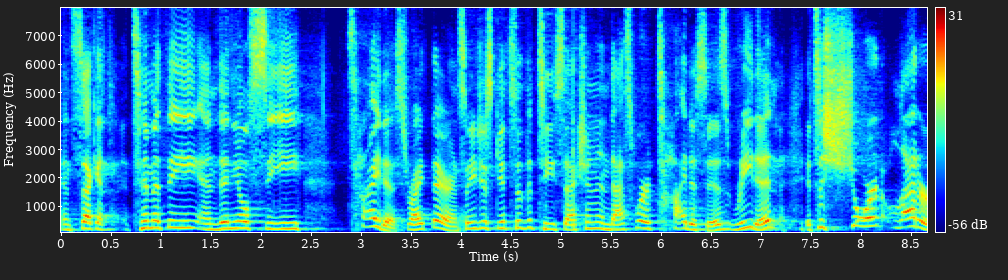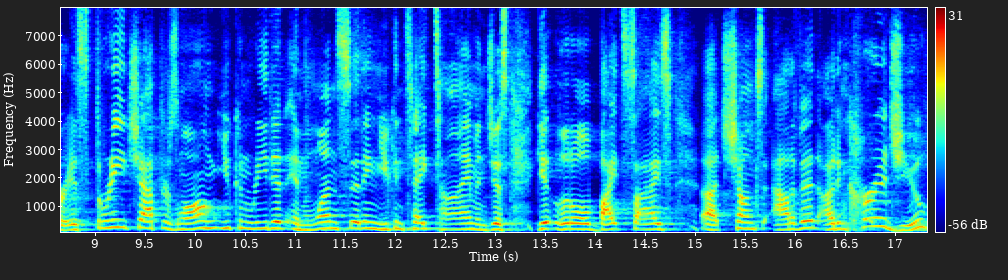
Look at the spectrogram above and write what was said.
and 2nd Timothy, and then you'll see Titus right there. And so you just get to the T section, and that's where Titus is. Read it. It's a short letter, it's three chapters long. You can read it in one sitting. You can take time and just get little bite sized uh, chunks out of it. I'd encourage you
